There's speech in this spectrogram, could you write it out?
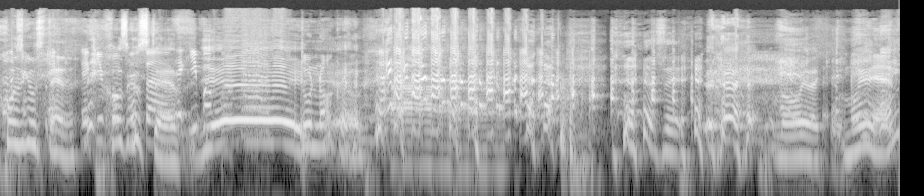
juzgue usted. Equipo juzgue usted. Equipo Tú no, creo. Sí. Me voy de aquí. Muy bien,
